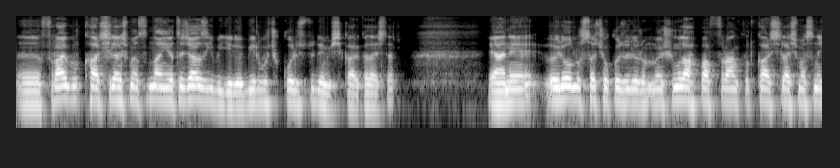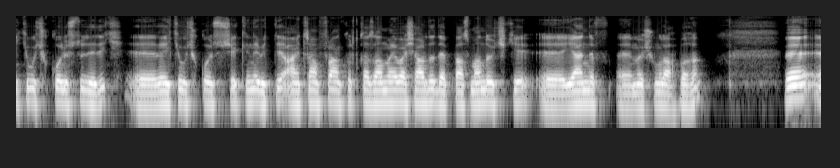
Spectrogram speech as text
Ee, Freiburg karşılaşmasından yatacağız gibi geliyor. Bir buçuk gol üstü demiştik arkadaşlar. Yani öyle olursa çok üzülürüm. Mönchengladbach Frankfurt karşılaşmasını 2.5 gol üstü dedik. E, ve 2.5 gol üstü şeklinde bitti. Eintracht Frankfurt kazanmayı başardı. Deplasmanda 3-2 e, yendi e, Mönchengladbach'ı. Ve e,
